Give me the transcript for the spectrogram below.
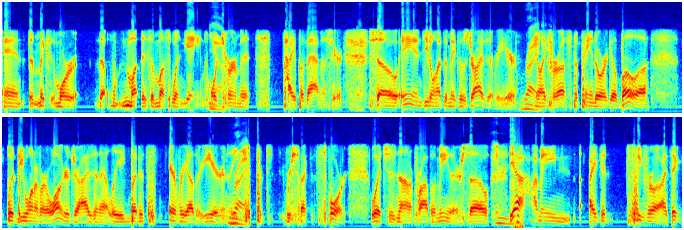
and it makes it more that it's a must-win game, more Yeah. tournament type of atmosphere. So, and you don't have to make those drives every year. Right. You know, like for us, the Pandora Gilboa would be one of our longer drives in that league, but it's every other year in Right. each respected sport, which is not a problem either. So, yeah, I mean, I could speak for I think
